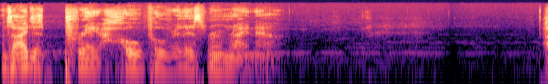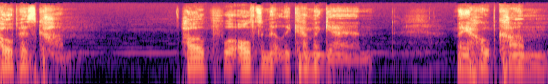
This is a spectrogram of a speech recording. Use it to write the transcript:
And so I just pray hope over this room right now. Hope has come. Hope will ultimately come again. May hope come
